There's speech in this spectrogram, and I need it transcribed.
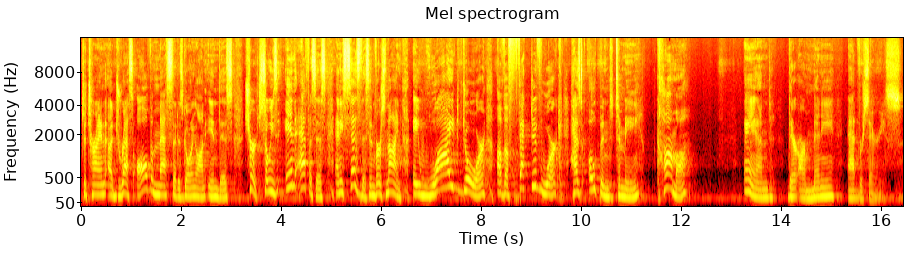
to try and address all the mess that is going on in this church. So, he's in Ephesus and he says this in verse 9 A wide door of effective work has opened to me, comma, and there are many adversaries.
